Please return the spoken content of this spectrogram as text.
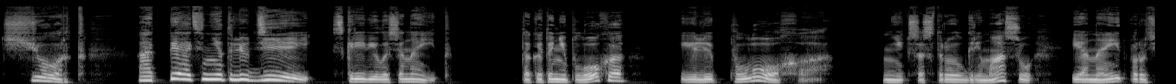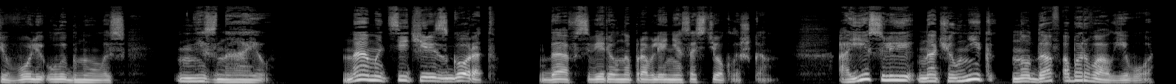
«Черт! Опять нет людей!» — скривилась Анаит. «Так это неплохо или плохо?» Ник состроил гримасу, и Анаит против воли улыбнулась. «Не знаю». «Нам идти через город», — Дав сверил направление со стеклышком. «А если...» — начал Ник, но Дав оборвал его.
